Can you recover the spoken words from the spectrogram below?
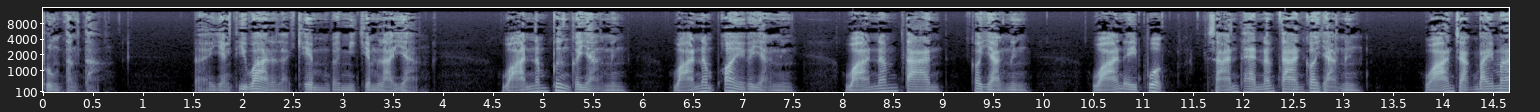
ปรุงต่าง อย่างที่ว่านั่นแหละเค็มก็มีเค็มหลายอย่าง หวานน้ำผึ้งก็อย่างหนึ่งหวานน้ำอ้อยก็อย่างหนึ่งหวานน้ำตาลก็อย่างหนึ่งหวานไอ้พวกสารแทนน้ำตาลก็อย่างหนึ่งหวานจากใบไม้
